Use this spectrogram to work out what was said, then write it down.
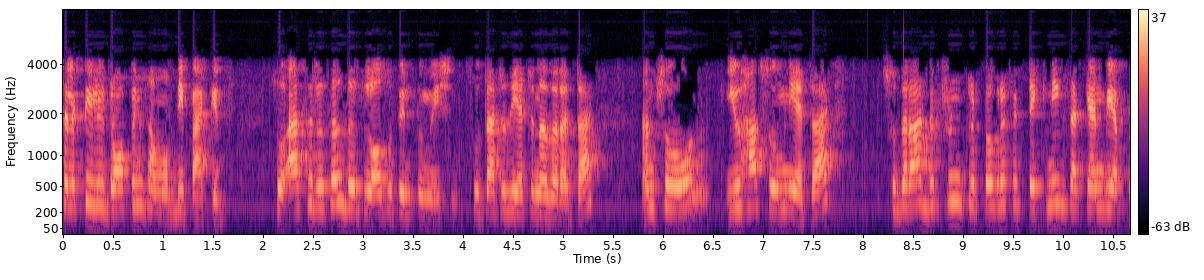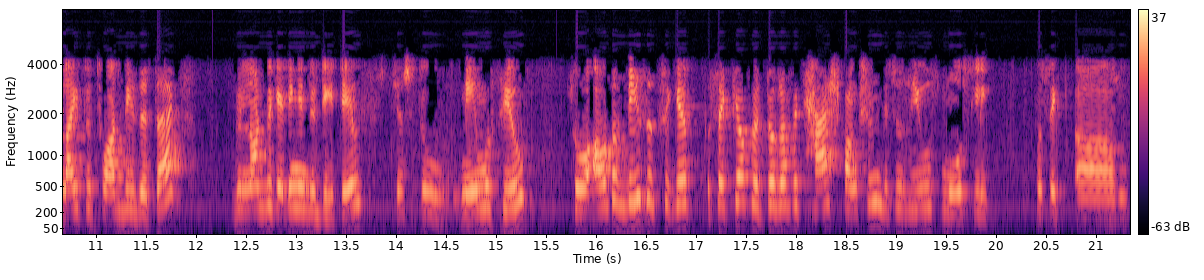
selectively dropping some of the packets. So as a result, there's loss of information. So that is yet another attack. And so on. you have so many attacks. So there are different cryptographic techniques that can be applied to thwart these attacks. We'll not be getting into details, just to name a few. So out of these, it's secure, secure cryptographic hash function, which is used mostly for, sec, um,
